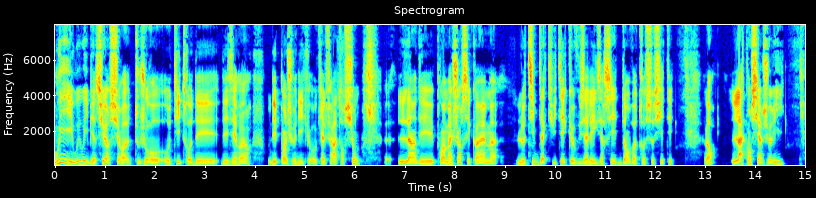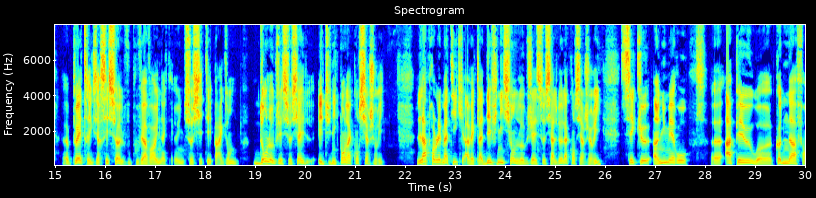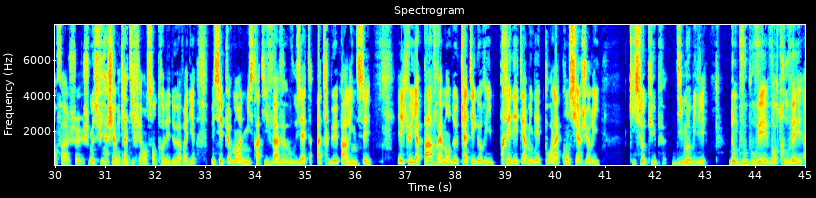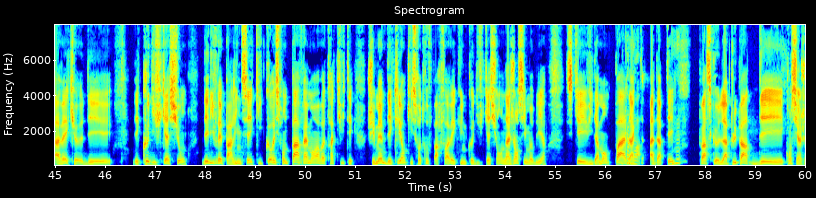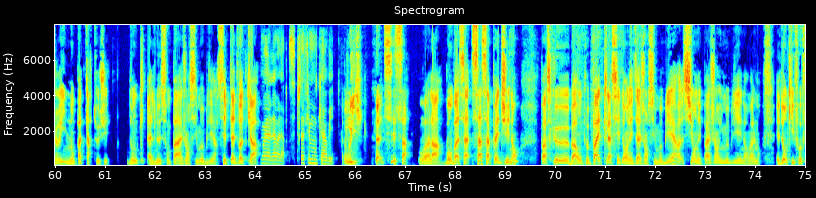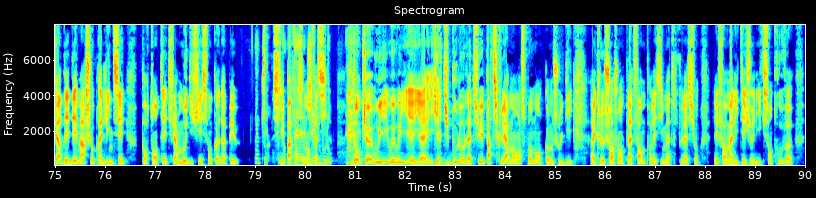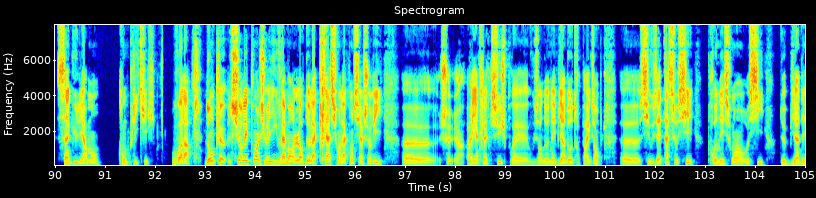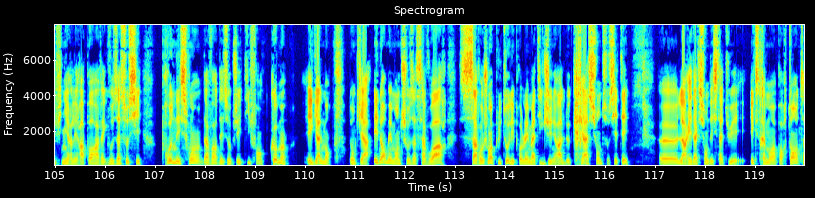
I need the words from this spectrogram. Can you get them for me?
Oui, oui, oui, bien sûr. Sur toujours au, titre des, erreurs ou des points juridiques auxquels faire attention, l'un des points majeurs, c'est quand même le type d'activité que vous allez exercer dans votre société. Alors, la conciergerie euh, peut être exercée seule. Vous pouvez avoir une, une société, par exemple, dont l'objet social est uniquement la conciergerie. La problématique avec la définition de l'objet social de la conciergerie, c'est que un numéro euh, APE ou code NAF, enfin, je, je me souviens jamais de la différence entre les deux, à vrai dire, mais c'est purement administratif, va vous être attribué par l'INSEE et qu'il n'y a pas vraiment de catégorie prédéterminée pour la conciergerie qui s'occupe d'immobilier. Donc vous pouvez vous retrouver avec euh, des codifications délivrés par l'INSEE qui correspondent pas vraiment à votre activité. J'ai même des clients qui se retrouvent parfois avec une codification en agence immobilière, ce qui est évidemment pas adapté mhm. parce que la plupart des conciergeries n'ont pas de carte G. Donc, elles ne sont pas agences immobilières. C'est peut-être votre cas. Voilà, voilà. C'est tout à fait mon cas, oui. Oui, c'est ça. Voilà. Bon, bah, ça, ça, ça peut être gênant parce que, bah, on peut pas être classé dans les agences immobilières si on n'est pas agent immobilier normalement. Et donc, il faut faire des démarches auprès de l'INSEE pour tenter de faire modifier son code APE. Ce qui n'est pas bah, forcément facile. Donc euh, oui, oui, oui, il y a, y a, du boulot là-dessus et particulièrement en ce moment, comme je vous le dis, avec le changement de plateforme pour les immatriculations, les formalités juridiques s'en trouvent singulièrement compliqué. Voilà. Donc euh, sur les points juridiques, vraiment lors de la création de la conciergerie, euh, rien que là-dessus, je pourrais vous en donner bien d'autres. Par exemple, euh, si vous êtes associé, prenez soin aussi de bien définir les rapports avec vos associés. Prenez soin d'avoir des objectifs en commun également. Donc il y a énormément de choses à savoir. Ça rejoint plutôt les problématiques générales de création de société. la rédaction des statuts est extrêmement importante.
